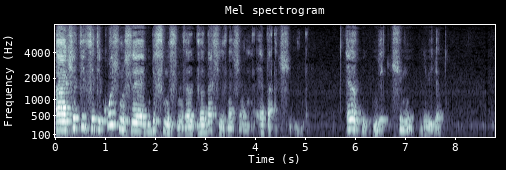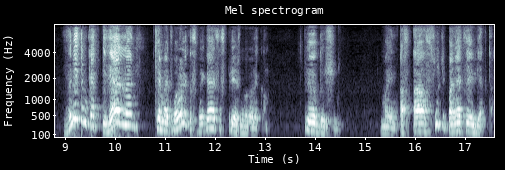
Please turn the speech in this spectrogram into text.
а очертить эти косинусы бессмысленной задачи изначально. Это очевидно. Это ни к чему не ведет. Заметим, как идеально тема этого ролика сопрягается с прежним роликом, с предыдущим моим, о, о сути понятия вектор.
